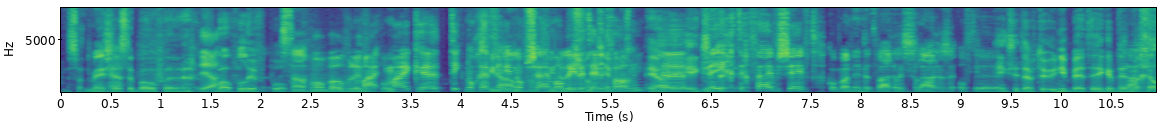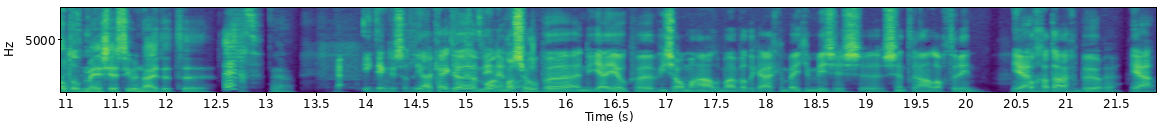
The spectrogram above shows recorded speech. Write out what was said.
Dan staat Manchester boven, Ja. boven Liverpool. Ze staan gewoon boven Ma- Liverpool. Mike, eh, tik nog even in op zijn mobiele telefoon. Ja, Eh, ik zit- 90, 75, kom maar nee, dat waren de salarissen. Of de... Ik zit even te Unibetten. Ik heb net Ja, mijn geld op. Manchester United. eh. Echt? Ja. Ja, ik denk dus dat Ja, Liverpool kijk, dit uh, roepen en jij ook eh, wie ze allemaal halen. Maar wat ik eigenlijk een beetje mis is eh, centraal achterin. Ja, Wat gaat daar gebeuren? ja want,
